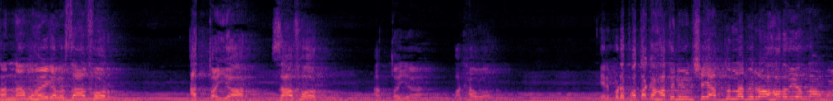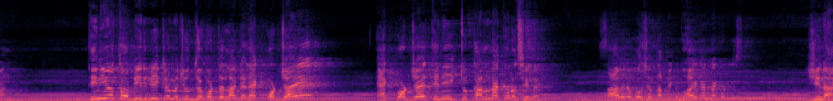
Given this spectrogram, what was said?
তার নাম হয়ে গেল জাফর আত্ময়ার জাফর আত্ময়ার পাখাওয়ালা। এরপরে পতাকা হাতে নিলেন সেই আবদুল্লাহ বিন রহরদি আল্লাহ তিনিও তো বীর বিক্রমে যুদ্ধ করতে লাগলেন। এক পর্যায়ে এক পর্যায়ে তিনি একটু কান্না করেছিলেন। সাহাবিরা বলছেন আপনি কি ভয় কান্না করতেছেন? জি না,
